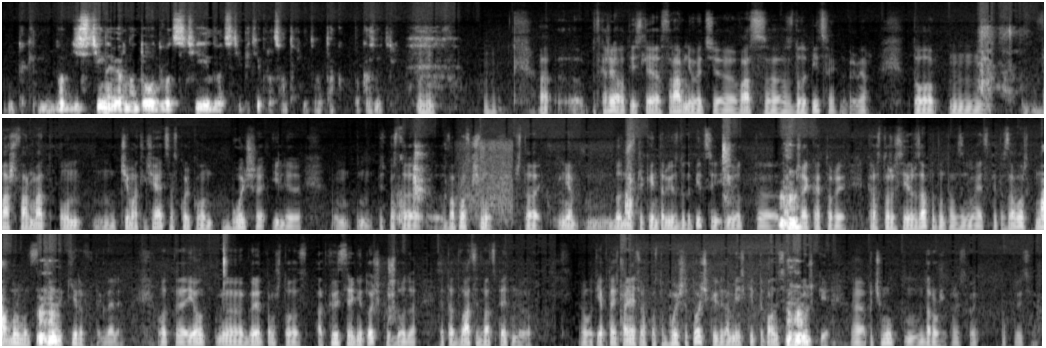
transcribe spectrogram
ну, такие, от 10, наверное, до 20-25 процентов где-то вот так показатели. Угу. Угу. Подскажи, а вот если сравнивать э, вас э, с Додо Пиццей, например, то ваш формат, он чем отличается, насколько он больше или... М, просто вопрос к чему, что у меня было несколько интервью с Додо Пиццей, и вот там uh-huh. человек, который как раз тоже северо-западом там занимается, Петрозаводск, Мурманск, uh-huh. Киров и так далее. Вот, э, и он э, говорит о том, что открыть среднюю точку Дода это 20-25 миллионов. Вот, я пытаюсь понять, у вас просто больше точек или там есть какие-то дополнительные uh-huh. плюшки, э, почему дороже происходит открытие?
